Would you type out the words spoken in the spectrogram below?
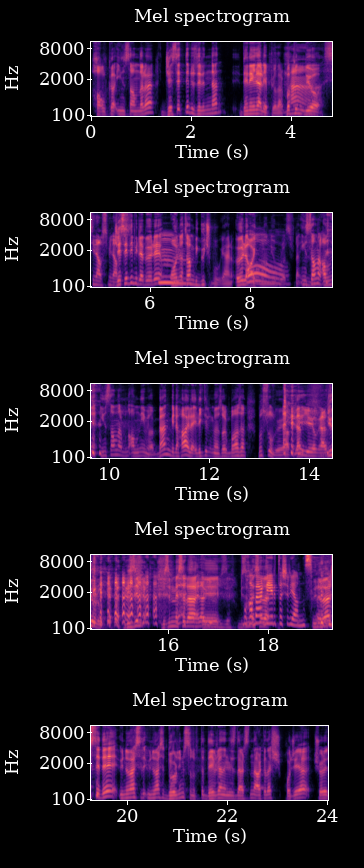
halka, insanlara cesetler üzerinden deneyler yapıyorlar. Bakın Ha, diyor Sinaps minaps. Cesedi bile böyle Hmm. oynatan bir güç bu. Yani öyle Oo. aydınlanıyor burası falan. İnsanlar anlay insanlar bunu anlayamıyorlar. Ben bile hala elektrik mühendisi olarak bazen nasıl oluyor ya falan Yok artık. diyorum. Bizim bizim mesela e, bizim Bu haber mesela değeri taşır yalnız. üniversitede üniversitede üniversite dördüncü sınıfta devre analiz dersinde arkadaş hocaya şöyle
